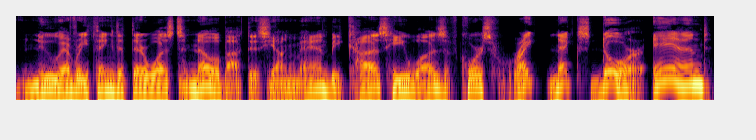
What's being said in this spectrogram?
knew everything that there was to know about this young man because he was, of course, right next door and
